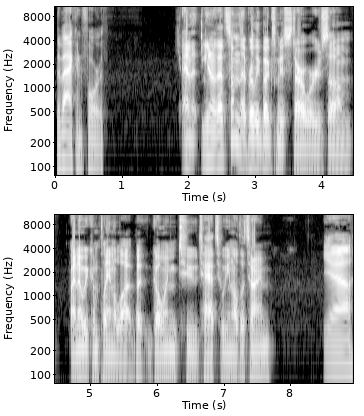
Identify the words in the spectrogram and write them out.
the back and forth. And you know that's something that really bugs me with Star Wars. Um, I know we complain a lot, but going to Tatooine all the time, Yeah.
